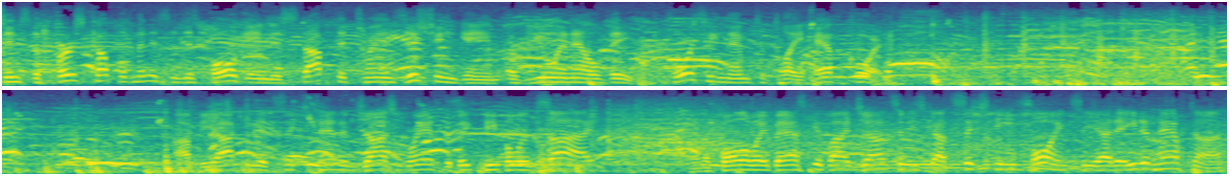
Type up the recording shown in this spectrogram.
since the first couple minutes of this ball game is stop the transition game of UNLV, forcing them to play half court. Afeaki at 6'10 and Josh Grant, the big people inside. And a fall-away basket by Johnson. He's got 16 points. He had eight at halftime.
